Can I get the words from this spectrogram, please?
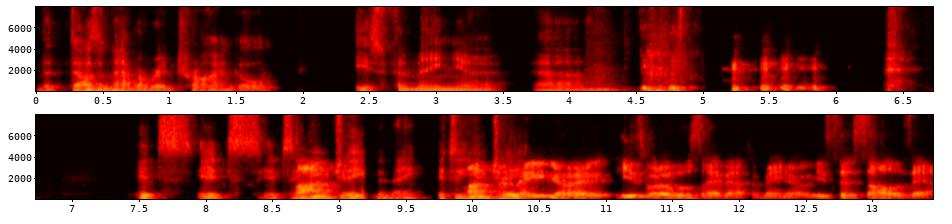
that doesn't have a red triangle is Firmino. Um, it's it's it's a But- UG for me. It's a UG. Firmino, here's what I will say about Firmino is that Salah's out.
